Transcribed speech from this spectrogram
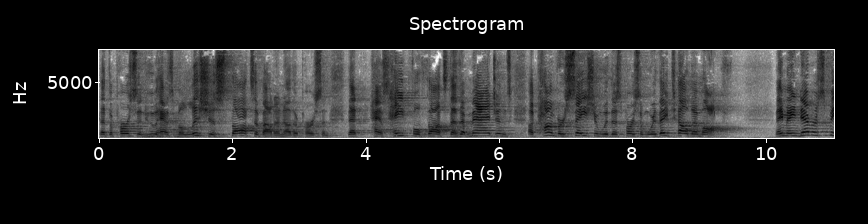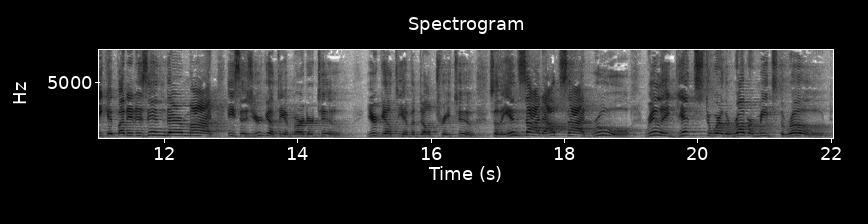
That the person who has malicious thoughts about another person, that has hateful thoughts, that imagines a conversation with this person where they tell them off. They may never speak it, but it is in their mind. He says, You're guilty of murder too. You're guilty of adultery too. So the inside outside rule really gets to where the rubber meets the road.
